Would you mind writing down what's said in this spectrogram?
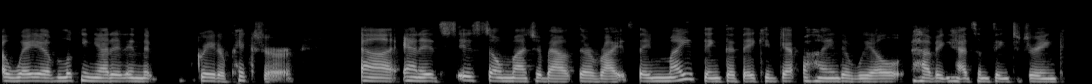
a way of looking at it in the greater picture, uh, and it's is so much about their rights. They might think that they could get behind a wheel having had something to drink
